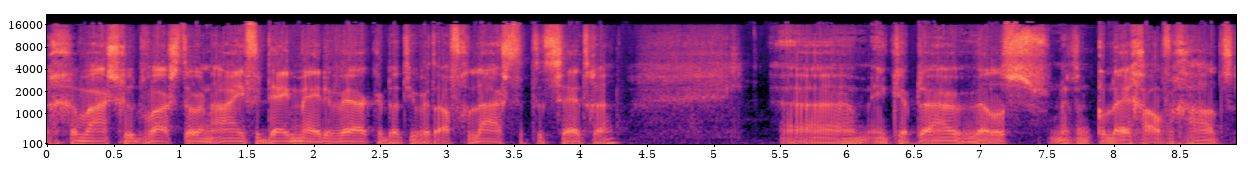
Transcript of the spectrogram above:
gewaarschuwd was door een AIVD-medewerker dat hij werd afgeluisterd, et cetera. Ehm, ik heb daar wel eens met een collega over gehad.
